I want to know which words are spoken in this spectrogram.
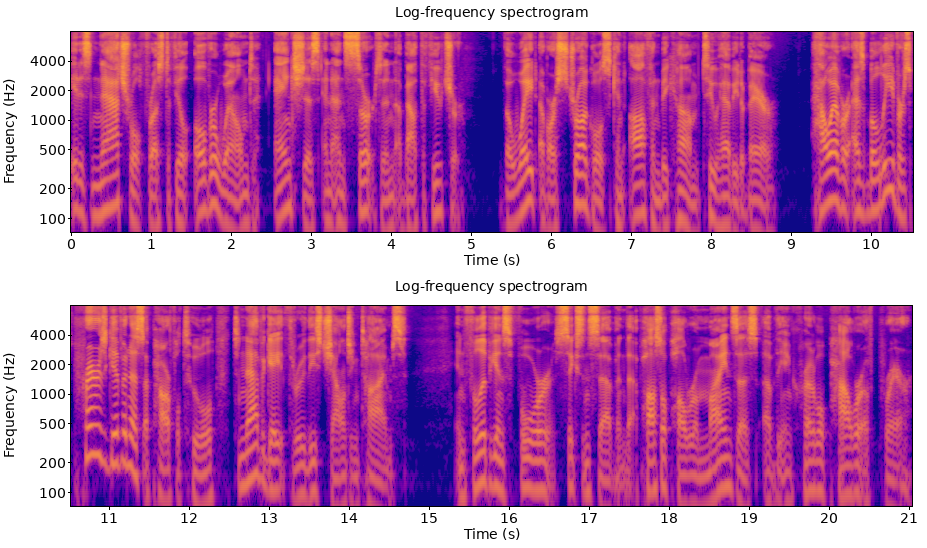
it is natural for us to feel overwhelmed, anxious, and uncertain about the future. The weight of our struggles can often become too heavy to bear. However, as believers, prayer has given us a powerful tool to navigate through these challenging times. In Philippians 4 6 and 7, the Apostle Paul reminds us of the incredible power of prayer,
